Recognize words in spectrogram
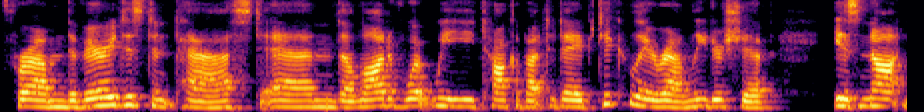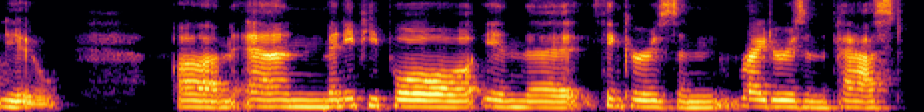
from the very distant past. And a lot of what we talk about today, particularly around leadership, is not new. Um, and many people in the thinkers and writers in the past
